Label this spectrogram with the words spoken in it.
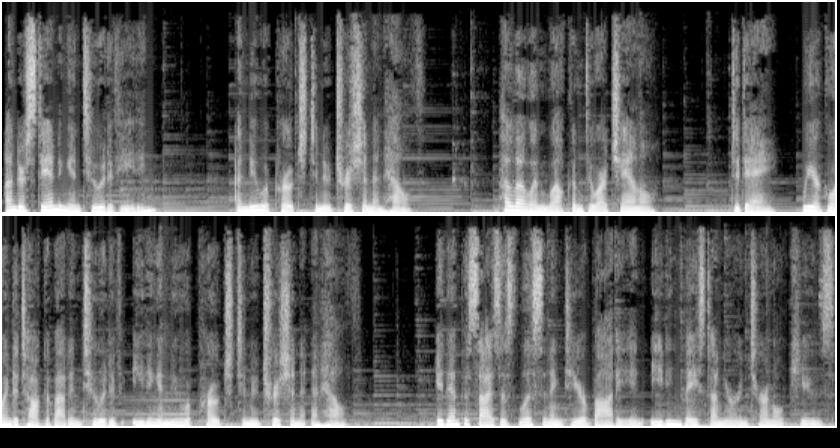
Understanding Intuitive Eating? A new approach to nutrition and health. Hello and welcome to our channel. Today, we are going to talk about intuitive eating, a new approach to nutrition and health. It emphasizes listening to your body and eating based on your internal cues.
